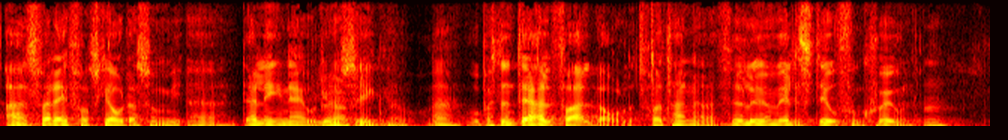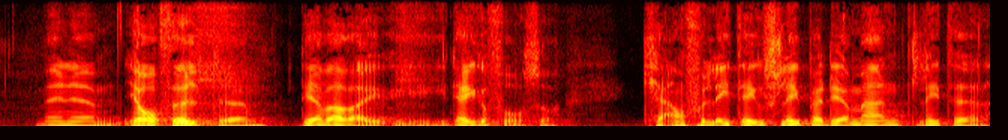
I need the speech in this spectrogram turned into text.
alls vad det är för skada som äh, Dahlin ådrog sig. Hoppas det inte är alltför allvarligt för att han fyller en väldigt stor funktion. Mm. Men äh, jag har följt äh, Diawara i, i Degerfors och kanske lite oslipad diamant, lite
